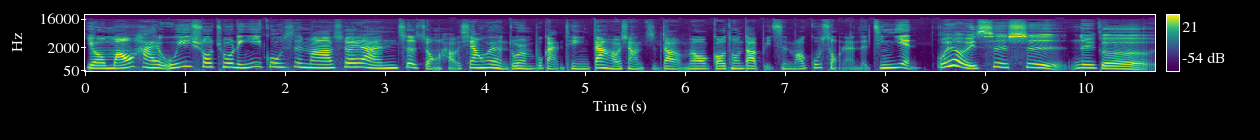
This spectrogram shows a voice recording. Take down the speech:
有毛孩无意说出灵异故事吗？虽然这种好像会很多人不敢听，但好想知道有没有沟通到彼此毛骨悚然的经验。我有一次是那个。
